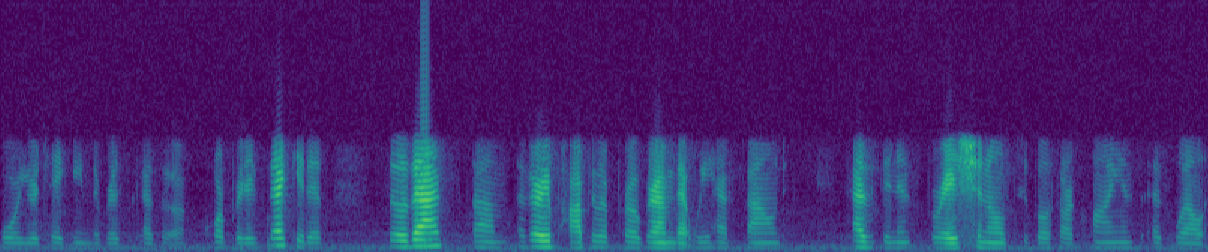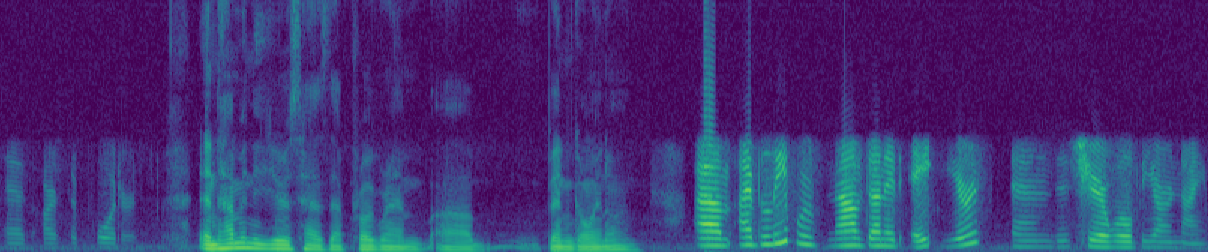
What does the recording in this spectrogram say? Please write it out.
or you're taking the risk as a corporate executive. So that's um, a very popular program that we have found has been inspirational to both our clients as well as our supporters. And how many years has that program uh, been going on? Um, I believe we've now done it eight years, and this year will be our ninth.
